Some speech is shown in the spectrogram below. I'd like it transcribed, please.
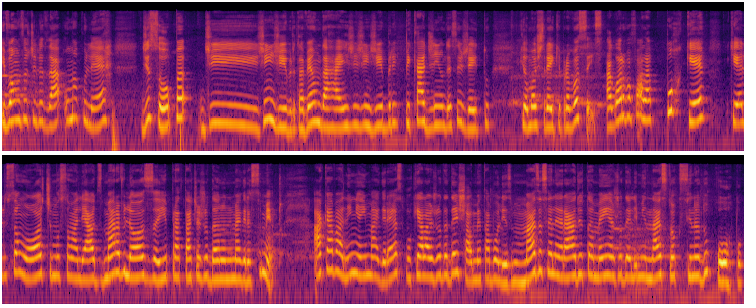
e vamos utilizar uma colher de sopa de gengibre, tá vendo? Da raiz de gengibre picadinho desse jeito que eu mostrei aqui pra vocês. Agora eu vou falar por que que eles são ótimos, são aliados maravilhosos aí para estar tá te ajudando no emagrecimento. A cavalinha emagrece porque ela ajuda a deixar o metabolismo mais acelerado e também ajuda a eliminar as toxinas do corpo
